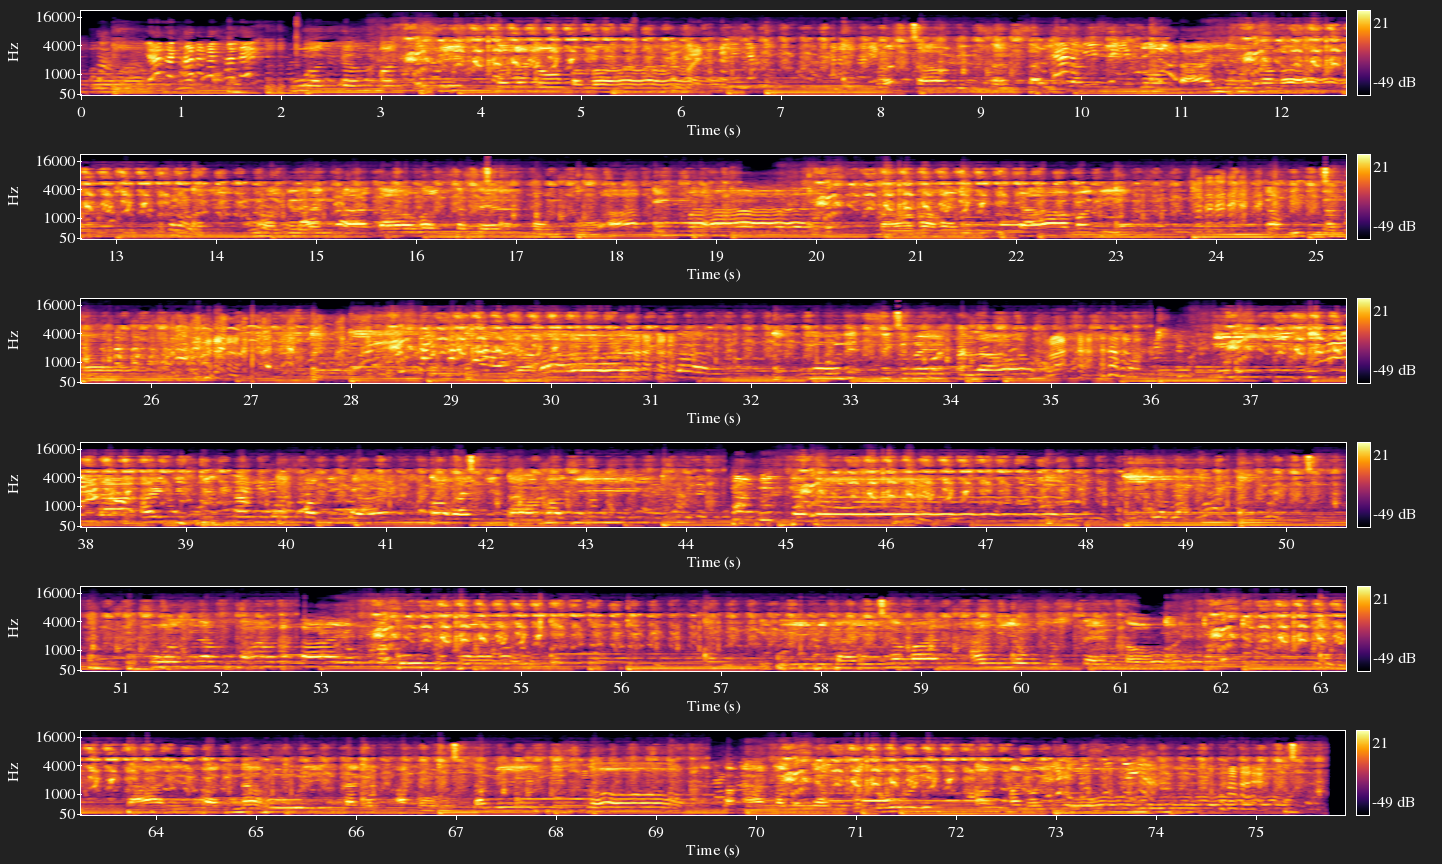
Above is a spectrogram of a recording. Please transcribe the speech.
Yan, halik. Huwag kang mag-isip ng ano pa man Basta minsan sa isang linggo tayong naman. Huwag lang tatawag sa cellphone ko aking mahal. Mamahalin kita maging kapit naman Ngunit sikreto lang Iniisip nila ay kismis ng huwag pakinggan. Mahal kita maging. Kapit ka na. Huwag lang sana tayong mabubuko Ibibigay naman ang iyong sustento pag nahuli lagot ako. Sa misis ko. Baka kanyang putulin ang manoy ko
